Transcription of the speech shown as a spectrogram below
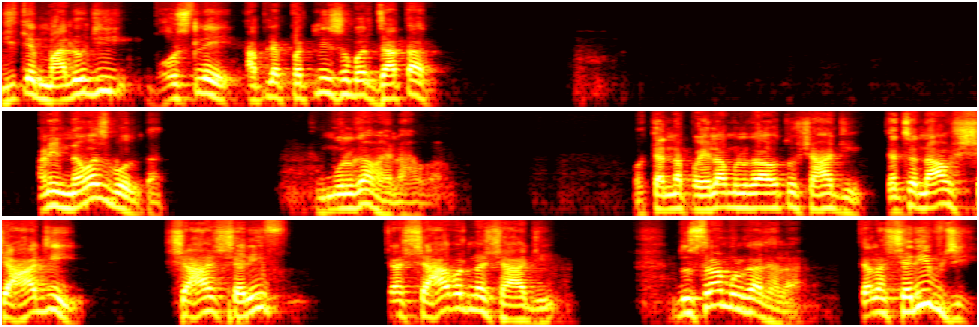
जिथे मालोजी भोसले आपल्या पत्नीसोबत जातात. आणि नवस बोलतात. मुलगा व्हायला हवा. मग त्यांना पहिला मुलगा होतो शहाजी. त्याचं नाव शहाजी. शहा शरीफ. च्या शहावरनं शहाजी. दुसरा मुलगा झाला. त्याला शरीफजी.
